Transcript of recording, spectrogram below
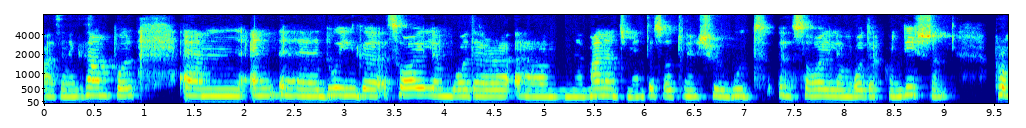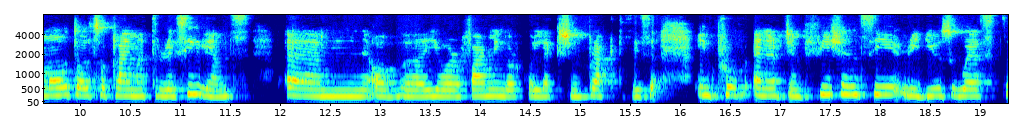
as an example, um, and uh, doing uh, soil and water um, management, so to ensure good uh, soil and water condition promote also climate resilience um, of uh, your farming or collection practices, improve energy efficiency, reduce waste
